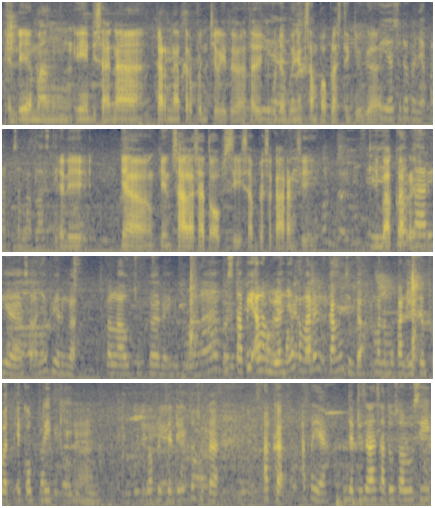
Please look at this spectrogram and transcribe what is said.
ini emang ini di sana karena terpencil gitu tapi Iya. udah banyak sampah plastik juga iya sudah banyak pak sampah plastik jadi ya mungkin salah satu opsi sampai sekarang sih dibakar ya. Dibakar, ya soalnya biar nggak ke laut juga kayak gitu terus tapi alhamdulillahnya kemarin kami juga menemukan ide buat eco brick kayak gitu Hmm. eco brick jadi itu juga agak apa ya menjadi salah satu solusi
